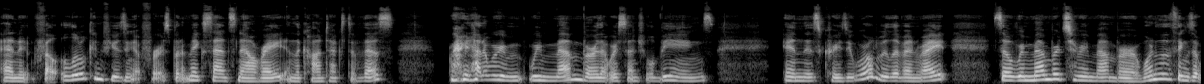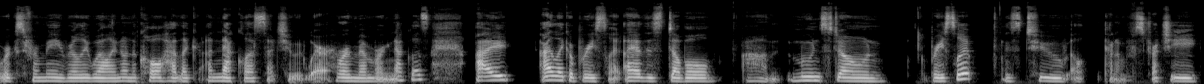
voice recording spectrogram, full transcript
And it felt a little confusing at first, but it makes sense now, right? In the context of this, right? How do we remember that we're sensual beings in this crazy world we live in, right? So remember to remember. One of the things that works for me really well, I know Nicole had like a necklace that she would wear, her remembering necklace. I I like a bracelet. I have this double um, moonstone bracelet. These two uh, kind of stretchy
